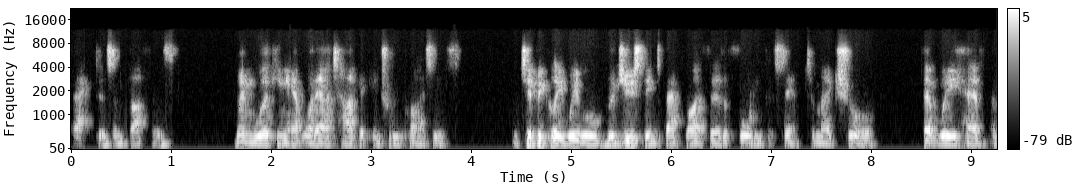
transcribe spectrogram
factors and buffers when working out what our target entry price is. And typically, we will reduce things back by a further 40% to make sure that we have a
